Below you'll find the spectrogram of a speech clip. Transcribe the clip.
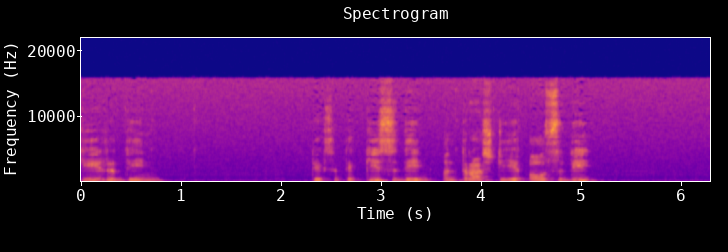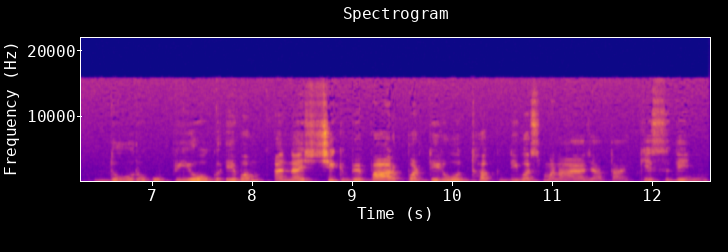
किर दिन? देख सकते किस दिन? अंतर्राष्ट्रीय औषधि दूर उपयोग एवं अनैच्छिक व्यापार प्रतिरोधक दिवस मनाया जाता है। किस दिन?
